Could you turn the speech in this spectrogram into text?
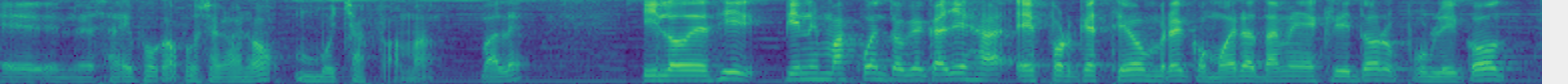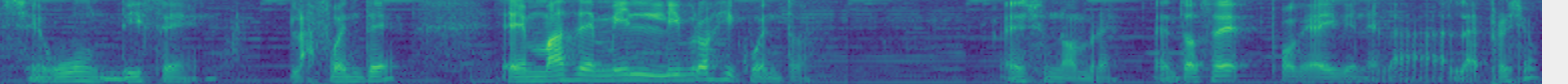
eh, en esa época, pues se ganó mucha fama, ¿vale? Y lo de decir, tienes más cuentos que Calleja, es porque este hombre, como era también escritor, publicó, según dice la fuente, en más de mil libros y cuentos en su nombre. Entonces, pues de ahí viene la, la expresión.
